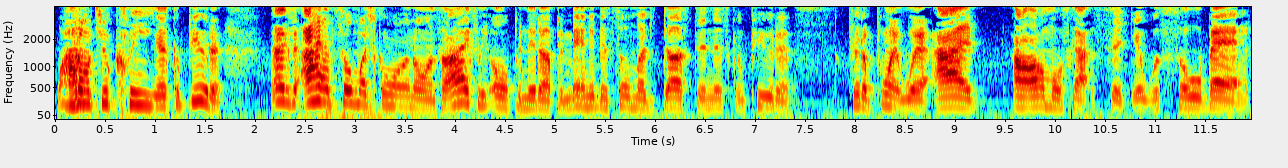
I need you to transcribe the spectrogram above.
Why don't you clean your computer? I had so much going on, so I actually opened it up, and man, there's been so much dust in this computer to the point where I, I almost got sick. It was so bad,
